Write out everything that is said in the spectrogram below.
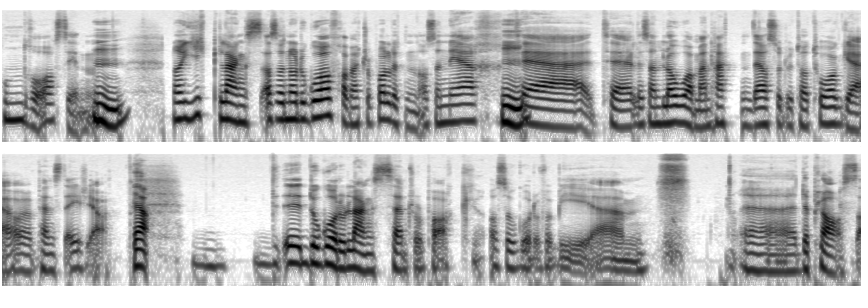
100 år siden. Mm. Når langs Altså, når du går fra Metropolitan og så ned Mm. til, til liksom Lower Manhattan, der så du tar toget og Penn Station Ja. Ja. Da går du langs Central Park, og så går du forbi um, uh, The Plaza,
